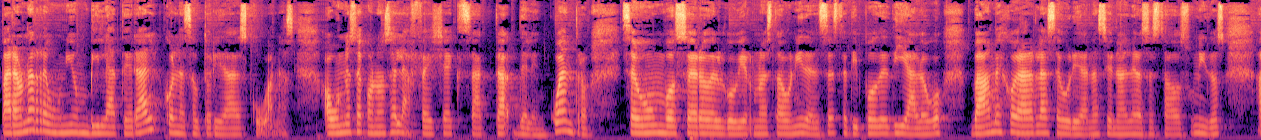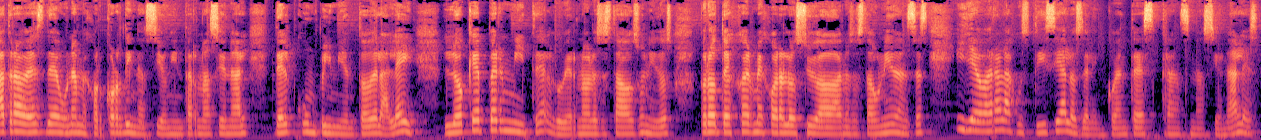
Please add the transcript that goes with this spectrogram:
para una reunión bilateral con las autoridades cubanas. Aún no se conoce la fecha exacta del encuentro. Según un vocero del gobierno estadounidense, este tipo de diálogo va a mejorar la seguridad nacional de los Estados Unidos a través de una mejor coordinación internacional del cumplimiento de la ley, lo que permite al gobierno de los Estados Unidos proteger mejor a los ciudadanos estadounidenses y llevar a la justicia a los delincuentes transnacionales nacionales.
